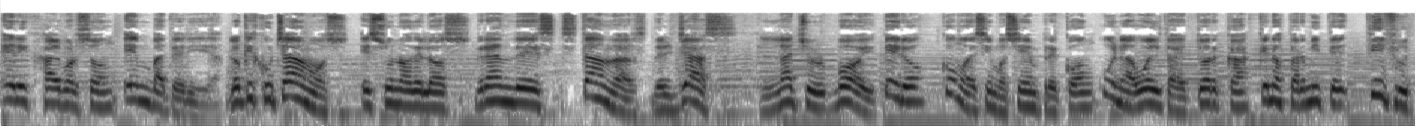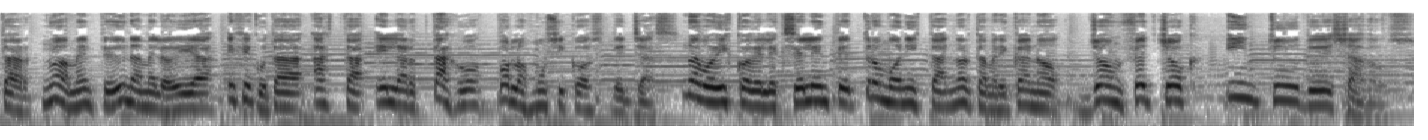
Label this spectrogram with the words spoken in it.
Eric Halvorson en batería. Lo que escuchamos es uno de los grandes estándares del jazz, Nature Boy, pero, como decimos siempre, con una vuelta de tuerca que nos permite disfrutar nuevamente de una melodía ejecutada hasta el hartazgo por los músicos de jazz. Nuevo disco del excelente trombonista norteamericano John Fetchock, Into the Shadows.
